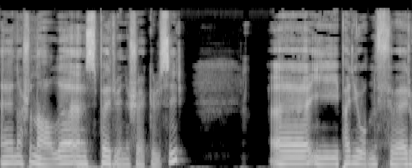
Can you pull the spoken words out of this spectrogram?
eh, nasjonale eh, spørreundersøkelser eh, i perioden før,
